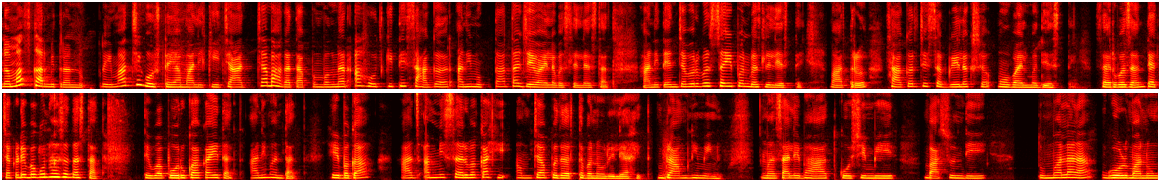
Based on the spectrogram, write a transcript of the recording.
नमस्कार मित्रांनो. प्रेमाची गोष्ट या मालिकेच्या आजच्या भागात आपण बघणार आहोत की ते सागर आणि मुक्ता आता जेवायला बसलेले असतात आणि त्यांच्याबरोबर सई पण बसलेली असते. मात्र सागरचे सगळे लक्ष मोबाईलमध्ये असते. सर्वजण त्याच्याकडे बघून हसत असतात. तेव्हा पोरू काका येतात आणि म्हणतात हे बघा आज आम्ही सर्व काही आमच्या पदार्थ बनवलेले आहेत. ब्राह्मणी मेनू मसाले भात कोशिंबीर बासुंदी तुम्हाला ना गोड मानून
